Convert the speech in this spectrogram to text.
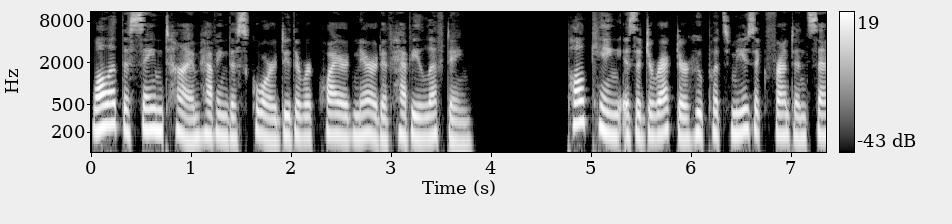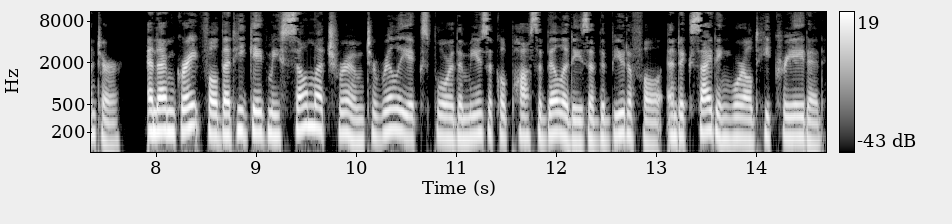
while at the same time having the score do the required narrative heavy lifting. Paul King is a director who puts music front and center, and I'm grateful that he gave me so much room to really explore the musical possibilities of the beautiful and exciting world he created.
